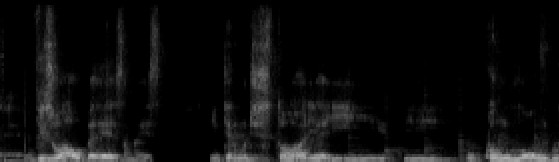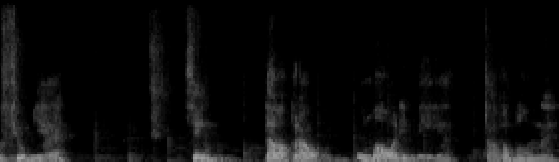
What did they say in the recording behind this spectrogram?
é, visual, beleza, mas em termos de história e, e o quão longo o filme é, sim, dava pra uma hora e meia, tava bom, né?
